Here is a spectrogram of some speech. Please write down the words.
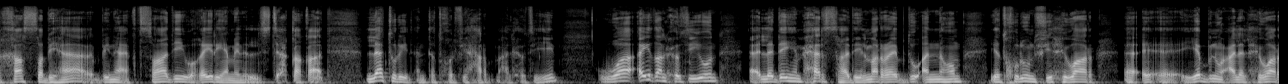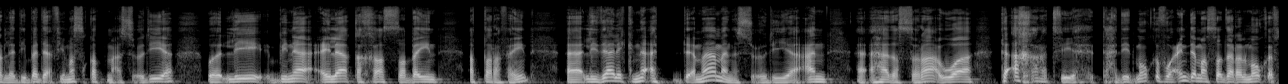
خاصة بها بناء اقتصادي وغيرها من الاستحقاقات. لا تريد أن تدخل في حرب مع الحوثيين. وأيضا الحوثيون لديهم حرص هذه المرة. يبدو أنهم يدخلون في حوار يبنوا على الحوار الذي بدأ في مسقط مع السعودية لبناء علاقة خاصة بين الطرفين. لذلك نأت تماما السعودية عن هذا الصراع وتأخرت في تحديد موقف. وعندما صدر الموقف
